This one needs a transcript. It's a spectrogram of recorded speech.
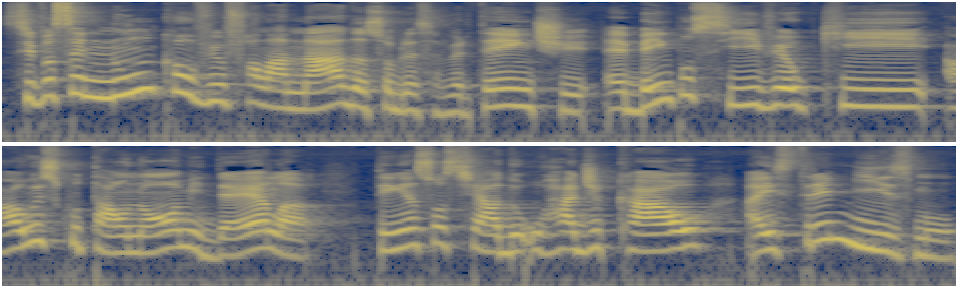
Se você nunca ouviu falar nada sobre essa vertente, é bem possível que, ao escutar o nome dela, tem associado o radical a extremismo.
